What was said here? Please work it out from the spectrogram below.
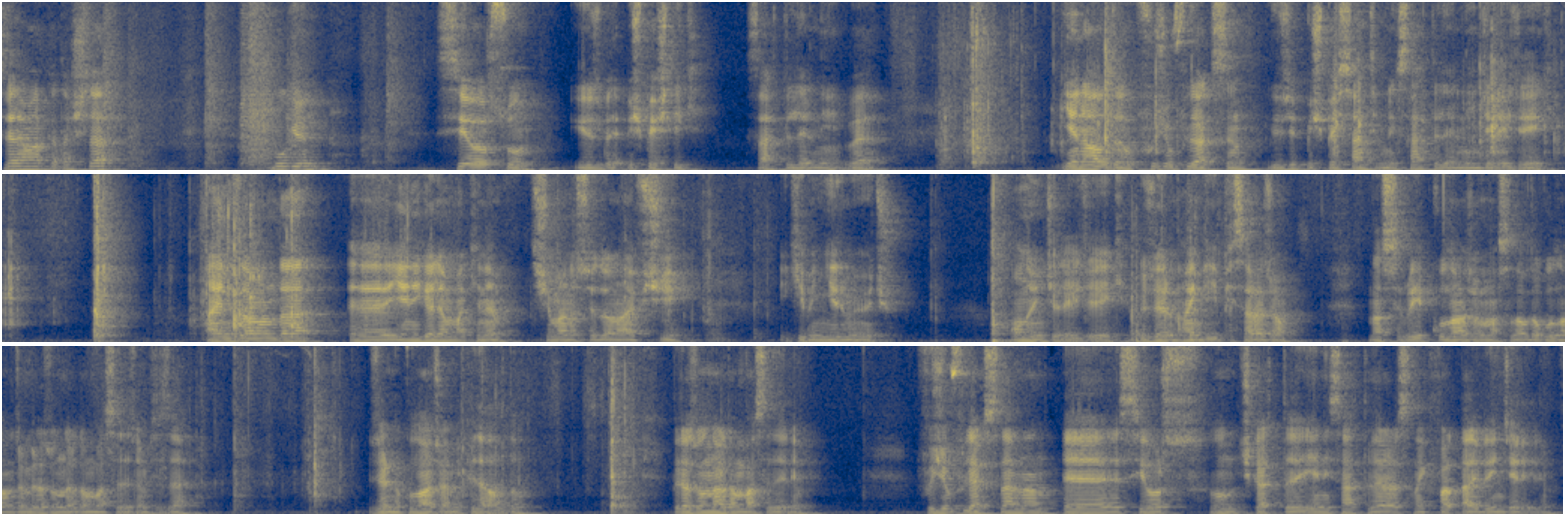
Selam arkadaşlar. Bugün Seors'un 175'lik sahtelerini ve yeni aldığım Fusion Flux'ın 175 santimlik sahtelerini inceleyeceğiz. Aynı zamanda e, yeni gelen makinem Shimano Sedona FG 2023 onu inceleyecek. Üzerine hangi ipi saracağım, nasıl bir ip kullanacağım, nasıl avda kullanacağım biraz onlardan bahsedeceğim size. Üzerinde kullanacağım ipi de aldım. Biraz onlardan bahsedelim. Fusion Flux'larla e, Seors'un çıkarttığı yeni sahteler arasındaki farkları bir inceleyelim.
